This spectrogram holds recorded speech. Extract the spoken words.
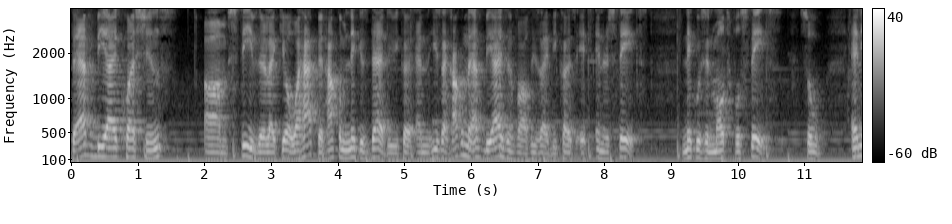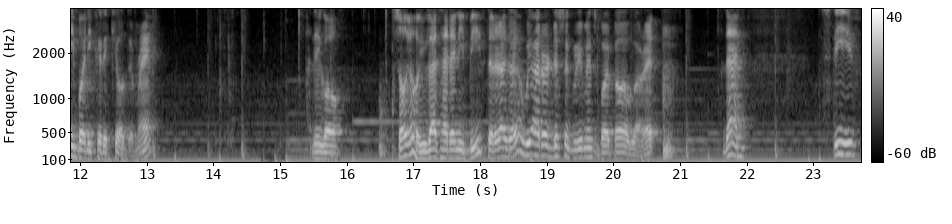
the FBI questions um, Steve. They're like, "Yo, what happened? How come Nick is dead?" Because and he's like, "How come the FBI is involved?" He's like, "Because it's interstates. Nick was in multiple states, so anybody could have killed him, right?" they go, so yo, you guys had any beef? That I like, yeah, we had our disagreements, but blah blah blah, right? then Steve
